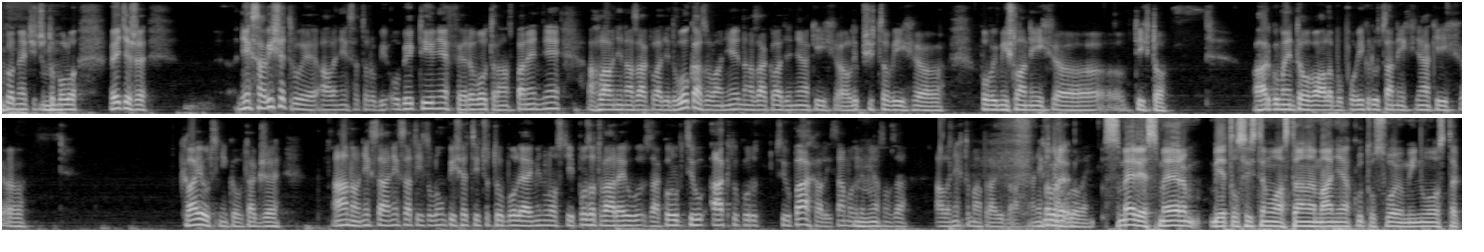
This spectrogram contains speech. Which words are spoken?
odchodné, či čo to mm. bolo. Viete, že nech sa vyšetruje, ale nech sa to robí objektívne, férovo, transparentne a hlavne na základe dôkazov a nie na základe nejakých eh, lipšicových eh, povymýšľaných eh, týchto argumentov alebo povykrúcaných nejakých kajúcnikov. Takže áno, nech sa, nech sa títo lumpí všetci, čo tu boli aj v minulosti, pozatvárajú za korupciu, ak tú korupciu páchali. Samozrejme, mm. ja som za ale nech to má pravidlá a nech dobre, to má úroveň. Smer je smer, je to systémová strana, má nejakú tú svoju minulosť, tak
